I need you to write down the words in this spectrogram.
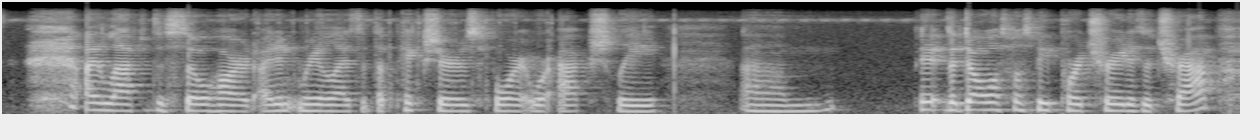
I laughed at this so hard. I didn't realize that the pictures for it were actually, um, it, the doll was supposed to be portrayed as a trap.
